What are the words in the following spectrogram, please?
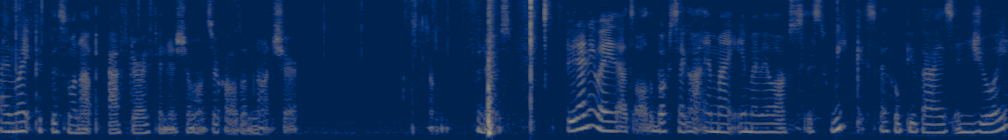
I might pick this one up after I finish Monster Calls. I'm not sure. Um, who knows? But anyway, that's all the books I got in my in my mailbox this week. So I hope you guys enjoy.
